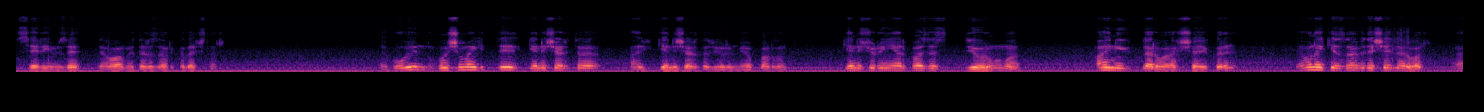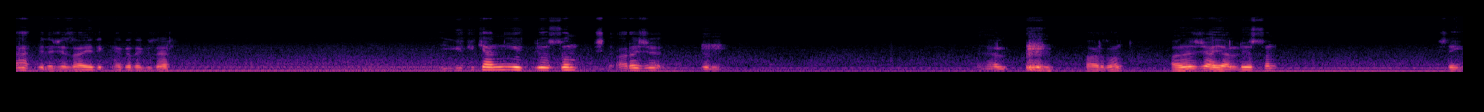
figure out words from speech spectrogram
serimize devam ederiz arkadaşlar. E, bu oyun hoşuma gitti. Geniş harita, ay geniş harita diyorum ya pardon. Geniş ürün yelpazesi diyorum ama aynı yükler var aşağı yukarı. E, ona keza bir de şeyler var. Heh, bir de ceza yedik ne kadar güzel. Yükü kendin yüklüyorsun. İşte aracı pardon aracı ayarlıyorsun. İşte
